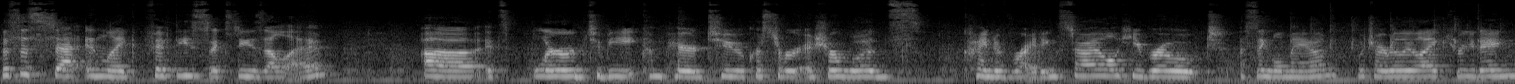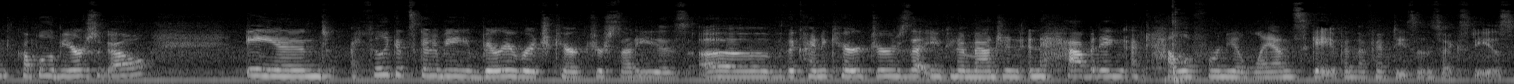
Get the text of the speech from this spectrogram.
This is set in like 50s, 60s LA uh, it's blurb to be compared to Christopher Isherwood's kind of writing style. He wrote A Single Man, which I really liked reading a couple of years ago. And I feel like it's going to be very rich character studies of the kind of characters that you can imagine inhabiting a California landscape in the 50s and 60s.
